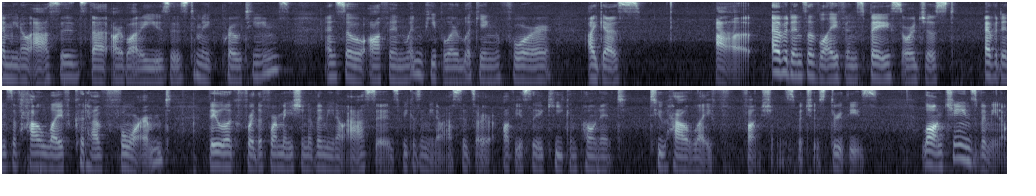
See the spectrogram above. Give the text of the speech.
amino acids that our body uses to make proteins. And so often when people are looking for, I guess, uh, evidence of life in space or just evidence of how life could have formed, they look for the formation of amino acids because amino acids are obviously a key component to how life functions, which is through these long chains of amino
